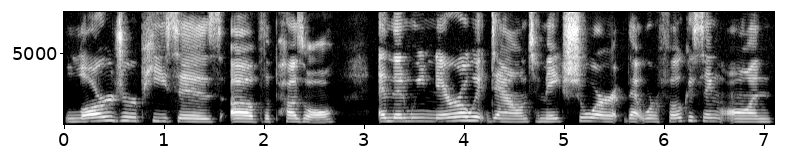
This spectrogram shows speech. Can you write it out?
larger pieces of the puzzle and then we narrow it down to make sure that we're focusing on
